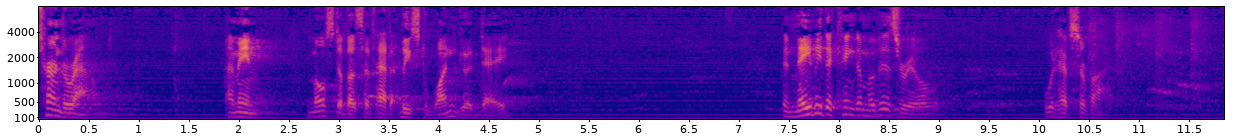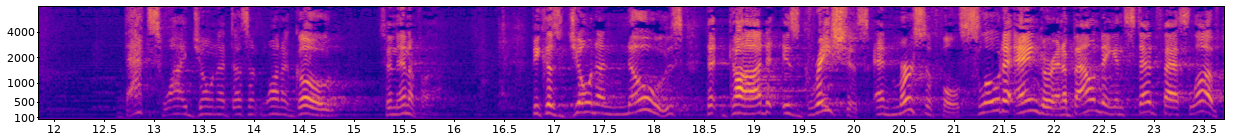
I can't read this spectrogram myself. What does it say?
turned around, I mean, most of us have had at least one good day then maybe the kingdom of Israel would have survived. That's why Jonah doesn't want to go to Nineveh. Because Jonah knows that God is gracious and merciful, slow to anger, and abounding in steadfast love,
